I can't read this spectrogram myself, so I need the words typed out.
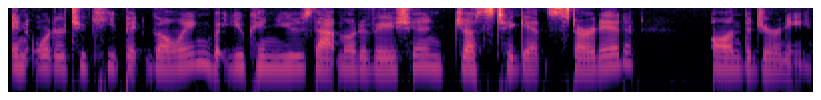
in order to keep it going, but you can use that motivation just to get started on the journey.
